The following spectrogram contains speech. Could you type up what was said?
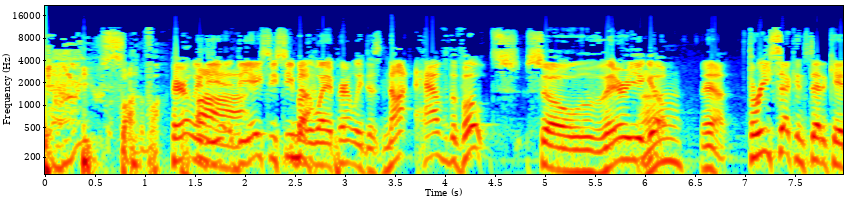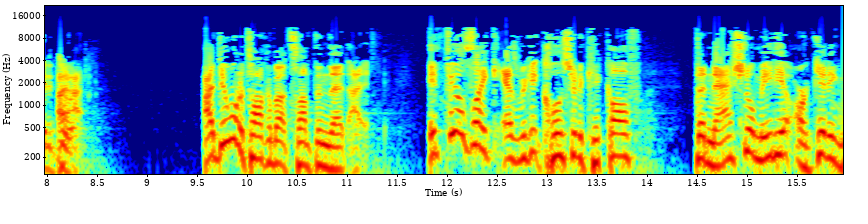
you son of a. Apparently, the, Uh, the ACC, by no. the way, apparently does not have the votes. So there you go. Uh. yeah, three seconds dedicated to I- it. I do want to talk about something that I, it feels like as we get closer to kickoff, the national media are getting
